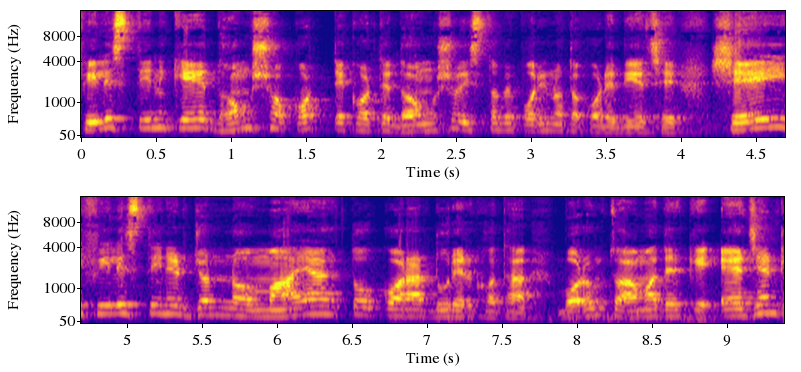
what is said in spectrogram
ফিলিস্তিনকে ধ্বংস করতে করতে ধ্বংস স্তবে পরিণত করে দিয়েছে। সেই ফিলিস্তিনের জন্য মায়া তো করার দূরের কথা, বরং তো আমাদেরকে এজেন্ট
